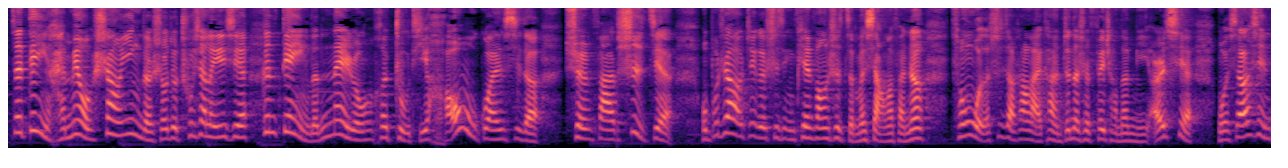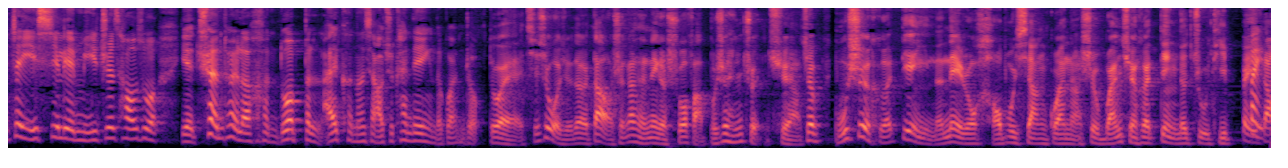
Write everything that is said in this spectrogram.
在电影还没有上映的时候就出现了一些。跟电影的内容和主题毫无关系的宣发事件，我不知道这个事情片方是怎么想的。反正从我的视角上来看，真的是非常的迷，而且我相信这一系列迷之操作也劝退了很多本来可能想要去看电影的观众。对，其实我觉得大老师刚才那个说法不是很准确啊，这不是和电影的内容毫不相关呢，是完全和电影的主题背道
